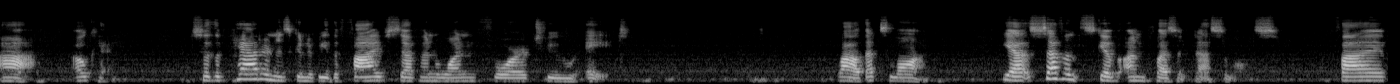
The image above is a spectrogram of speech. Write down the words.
Ah, okay. So the pattern is going to be the five seven one four two eight. Wow, that's long. Yeah, sevenths give unpleasant decimals. Five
